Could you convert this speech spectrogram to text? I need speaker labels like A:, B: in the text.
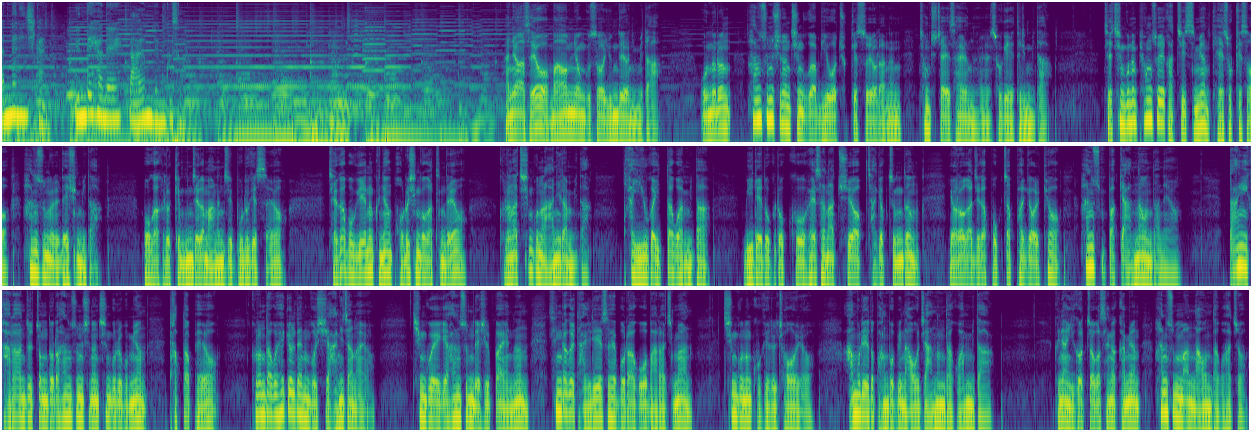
A: 만나는 시간 윤대현의 마음 연구소
B: 안녕하세요. 마음 연구소 윤대현입니다. 오늘은 한숨 쉬는 친구가 미워 죽겠어요라는 청취자의 사연을 소개해 드립니다. 제 친구는 평소에 같이 있으면 계속해서 한숨을 내쉽니다. 뭐가 그렇게 문제가 많은지 모르겠어요. 제가 보기에는 그냥 버릇인 것 같은데요. 그러나 친구는 아니랍니다. 다 이유가 있다고 합니다. 미래도 그렇고 회사나 취업, 자격증 등 여러 가지가 복잡하게 얽혀 한숨밖에 안 나온다네요. 땅이 가라앉을 정도로 한숨 쉬는 친구를 보면 답답해요. 그런다고 해결되는 것이 아니잖아요. 친구에게 한숨 내실 바에는 생각을 달리해서 해보라고 말하지만 친구는 고개를 저어요. 아무리 해도 방법이 나오지 않는다고 합니다. 그냥 이것저것 생각하면 한숨만 나온다고 하죠.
